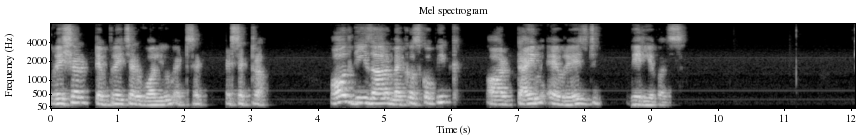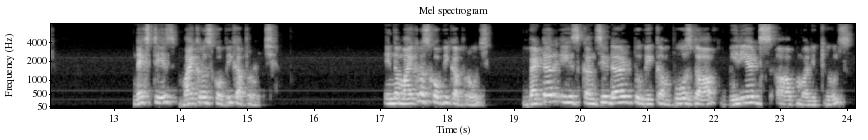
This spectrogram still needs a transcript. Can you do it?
pressure, temperature, volume, etc. etc. All these are macroscopic or time averaged variables. Next is microscopic approach. In the microscopic approach, matter is considered to be composed of myriads of molecules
